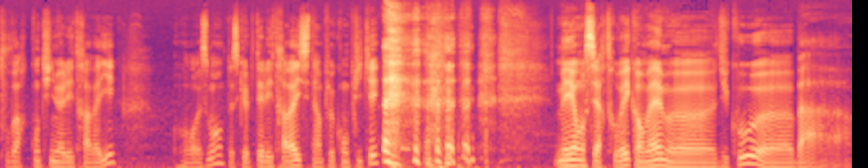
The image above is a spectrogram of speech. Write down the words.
pouvoir continuer à aller travailler, heureusement, parce que le télétravail c'était un peu compliqué. Mais on s'est retrouvé quand même, euh, du coup, euh, bah,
